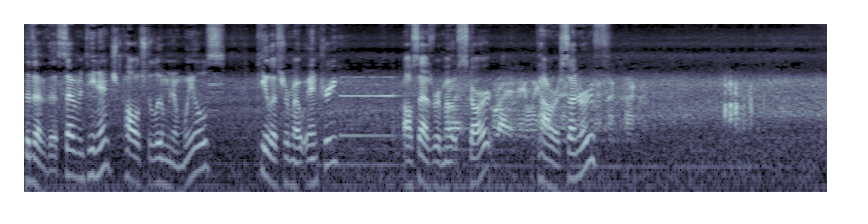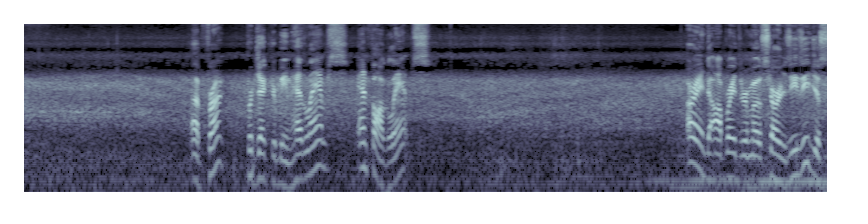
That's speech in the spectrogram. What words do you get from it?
Does have the 17 inch polished aluminum wheels, keyless remote entry, also has remote start, power sunroof. Up front, projector beam headlamps and fog lamps. Alright, to operate the remote start is easy. Just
